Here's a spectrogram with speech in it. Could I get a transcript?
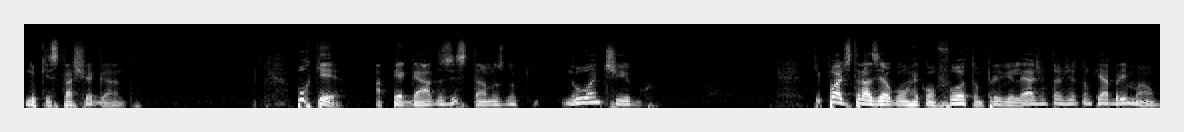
no que está chegando. Por quê? Apegados estamos no, no antigo. Que pode trazer algum reconforto, um privilégio, então a gente não quer abrir mão.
